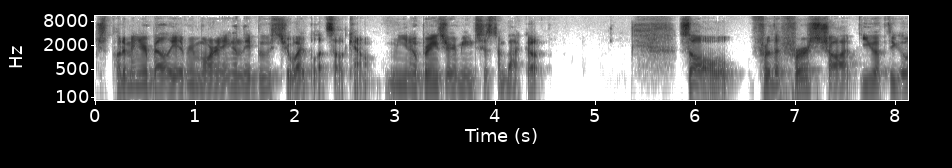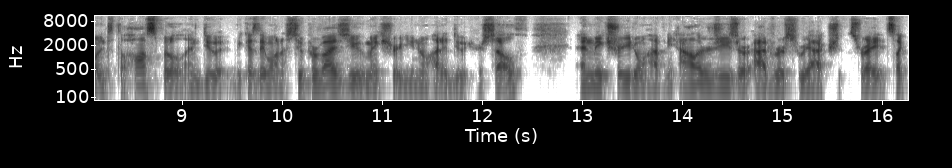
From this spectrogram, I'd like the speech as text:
just put them in your belly every morning and they boost your white blood cell count you know brings your immune system back up so for the first shot, you have to go into the hospital and do it because they want to supervise you, make sure you know how to do it yourself, and make sure you don't have any allergies or adverse reactions, right? It's like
